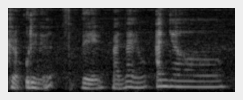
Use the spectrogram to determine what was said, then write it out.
그럼 우리는 내일 만나요. 안녕.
